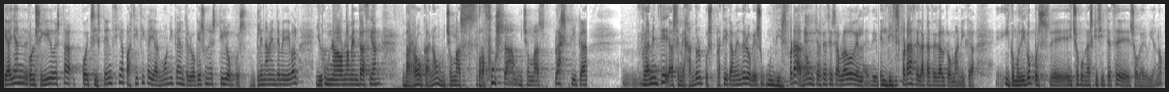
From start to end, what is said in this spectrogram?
que hayan conseguido esta coexistencia pacífica y armónica entre lo que es un estilo pues, plenamente medieval y una ornamentación barroca, ¿no? mucho más profusa, mucho más plástica realmente asemejando pues, prácticamente lo que es un disfraz. Muchas veces he hablado del disfraz de la catedral románica y, como digo, pues eh, hecho con una exquisitez eh, soberbia. ¿no?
